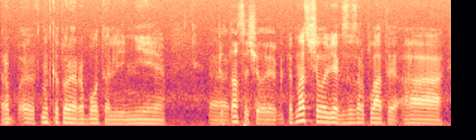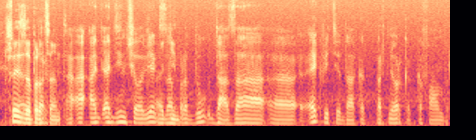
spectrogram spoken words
э, над которой работали не 15 э, человек. 15 человек за зарплаты, а... 6 за процент. А, а, один человек один. за продукт, да, за э, equity, да, как партнер, как кофаундер.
